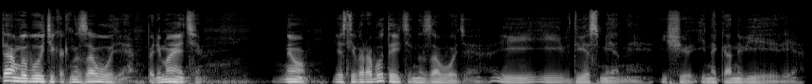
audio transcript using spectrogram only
там вы будете как на заводе, понимаете? Ну, если вы работаете на заводе и, и в две смены, еще и на конвейере,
